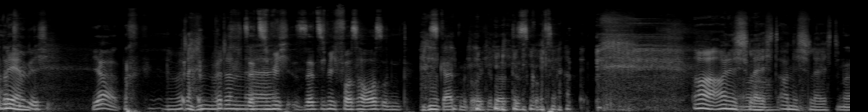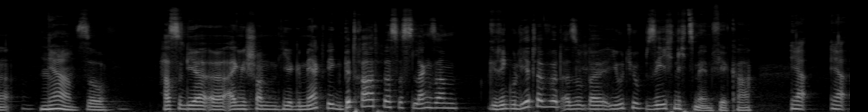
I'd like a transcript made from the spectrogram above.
Problem. natürlich. Ja, Wird dann, wird dann, setze ich, äh, mich, setz ich mich vors Haus und Skype mit euch oder Discord. ja. Oh, auch nicht Oh. schlecht, auch nicht schlecht. Na, Ja, so. Hast du dir äh, eigentlich schon hier gemerkt wegen Bitrate, dass es langsam regulierter wird? Also bei YouTube sehe ich nichts mehr in 4K. ja, ja,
